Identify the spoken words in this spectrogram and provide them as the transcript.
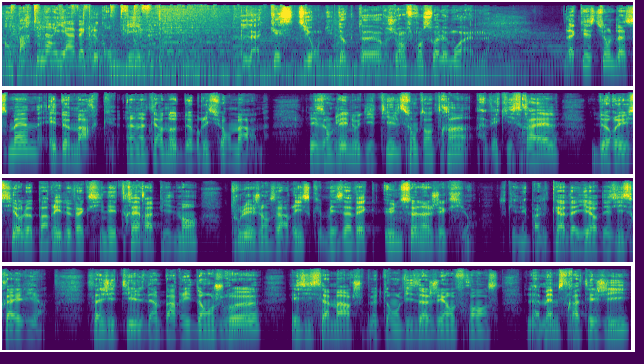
En partenariat avec le groupe Vive. La question du docteur Jean-François Lemoine. La question de la semaine est de Marc, un internaute de Brie-sur-Marne. Les Anglais, nous dit-il, sont en train, avec Israël, de réussir le pari de vacciner très rapidement tous les gens à risque, mais avec une seule injection. ce qui n'est pas le cas d'ailleurs des Israéliens. S'agit-il d'un pari dangereux? Et si ça marche, peut-on envisager en France la même stratégie?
